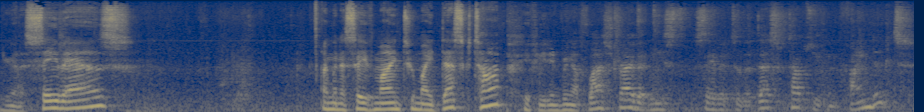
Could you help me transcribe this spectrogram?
You're going to save as. I'm going to save mine to my desktop. If you didn't bring a flash drive, at least save it to the desktop so you can find it.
